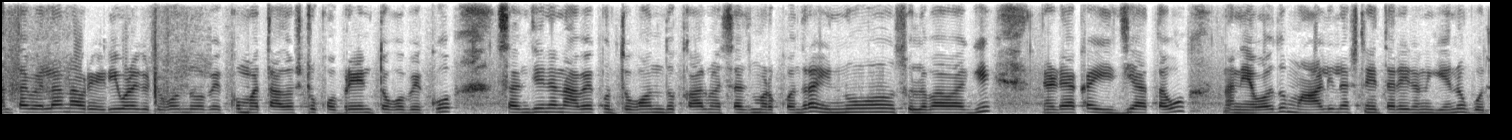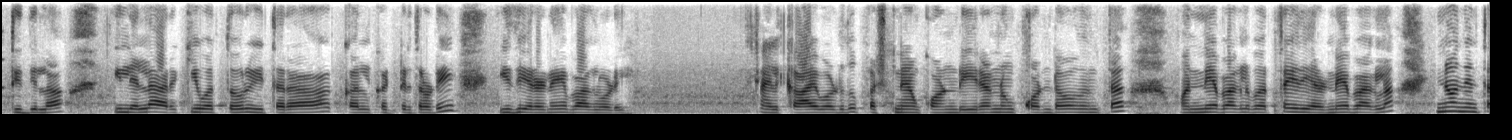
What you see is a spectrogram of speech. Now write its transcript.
ಅಂಥವೆಲ್ಲ ನಾವು ರೆಡಿ ಒಳಗೆ ಇಟ್ಕೊಂಡು ಹೋಗ್ಬೇಕು, ಮತ್ತು ಆದಷ್ಟು ಕೊಬ್ಬರಿ ಎಣ್ಣೆ ತೊಗೋಬೇಕು. ಸಂಜೆನೇ ನಾವೇ ಕುಂತ್ಕೊಂಡು ಕಾಲ್ ಮಸಾಜ್ ಮಾಡ್ಕೊಂಡ್ರೆ ಇನ್ನೂ ಸುಲಭವಾಗಿ ನಡೆಯೋಕೆ ಈಜಿ ಆಗ್ತಾವೆ ನಾನು ಯಾವುದು ಮಾಡಿಲ್ಲ ಸ್ನೇಹಿತರೆ ನನಗೇನೂ ಗೊತ್ತಿದ್ದಿಲ್ಲ. ಇಲ್ಲೆಲ್ಲ ಹರಕೆ ಹೊತ್ತವ್ರು ಈ ಥರ ಕಲ್ಲು ಕಟ್ಟಿರ್ತಾರೆ ನೋಡಿ. ಇದು ಎರಡನೇ ಬಾಗಿಲು ನೋಡಿ. ಅಲ್ಲಿ ಕಾಯಿ ಹೊಡೆದು ಫಸ್ಟ್ನೇ ಕೊಂಡು ಹಿರಣ್ಣ ಕೊಂಡೋಗಂತ ಒಂದನೇ ಬಾಗಿಲು ಬರ್ತಾ ಇದು ಎರಡನೇ ಬಾಗ್ಲು. ಇನ್ನೊಂದು ಇಂಥ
